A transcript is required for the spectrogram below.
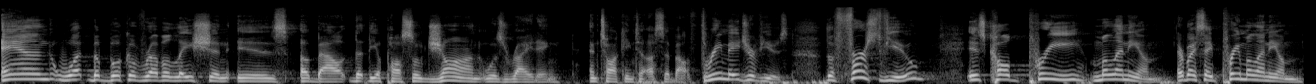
and what the book of Revelation is about that the Apostle John was writing and talking to us about. Three major views. The first view is called pre-millennium. Everybody say pre-millennium.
